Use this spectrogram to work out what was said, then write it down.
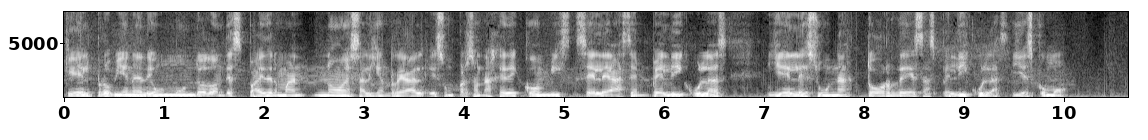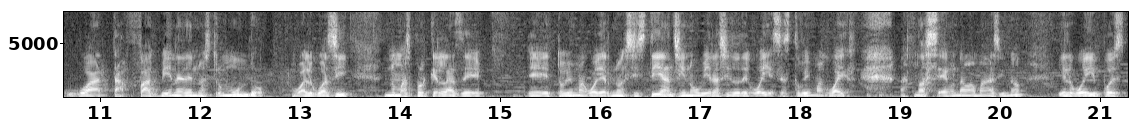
que él proviene de un mundo donde Spider-Man no es alguien real, es un personaje de cómics, se le hacen películas y él es un actor de esas películas. Y es como, what the fuck, viene de nuestro mundo o algo así. No más porque las de eh, Tobey Maguire no existían, si no hubiera sido de, güey, ese es Tobey Maguire. no sé, una mamá así, ¿no? Y el güey, pues,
